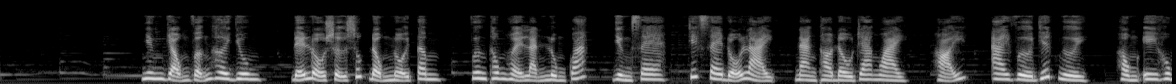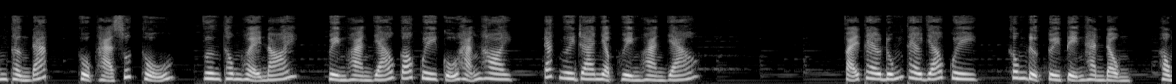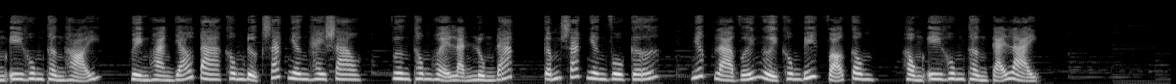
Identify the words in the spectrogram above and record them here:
nhưng giọng vẫn hơi dung, để lộ sự xúc động nội tâm, Vương Thông Huệ lạnh lùng quát, dừng xe, chiếc xe đổ lại, nàng thò đầu ra ngoài, hỏi, ai vừa giết người, Hồng Y hung thần đáp, thuộc hạ xuất thủ, Vương Thông Huệ nói, huyền hoàng giáo có quy củ hẳn hoi, các ngươi ra nhập huyền hoàng giáo. Phải theo đúng theo giáo quy, không được tùy tiện hành động, Hồng Y hung thần hỏi, huyền hoàng giáo ta không được sát nhân hay sao, Vương Thông Huệ lạnh lùng đáp, cấm sát nhân vô cớ, nhất là với người không biết võ công, Hồng Y hung thần cãi lại.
